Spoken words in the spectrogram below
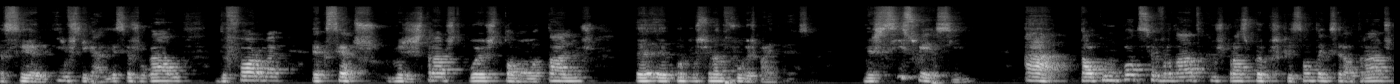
a ser investigado e a ser julgado, de forma a que certos magistrados depois tomam atalhos, proporcionando fugas para a imprensa. Mas se isso é assim, há, tal como pode ser verdade que os prazos para prescrição têm que ser alterados,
